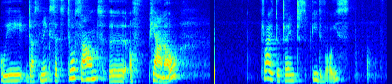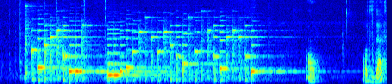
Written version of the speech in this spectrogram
We just mixed two sounds uh, of piano. Try to change split voice. Oh, what's that?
